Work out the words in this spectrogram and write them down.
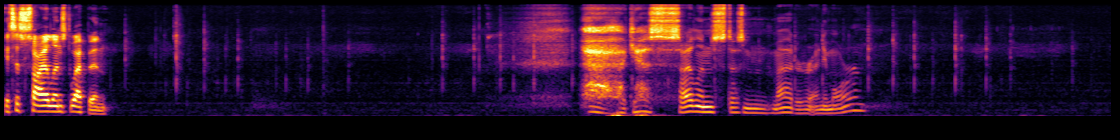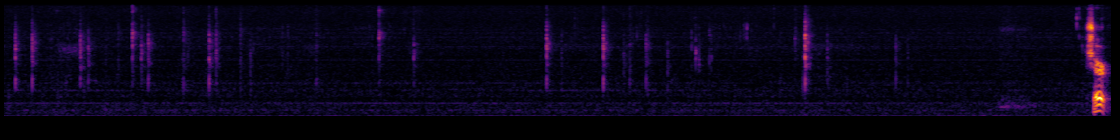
It's a silenced weapon. I guess silence doesn't matter anymore. Sure.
